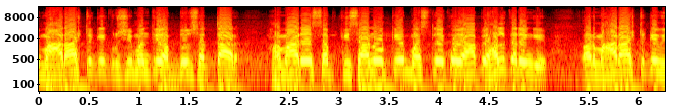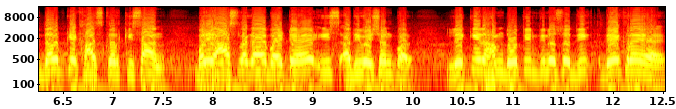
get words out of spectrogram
कि महाराष्ट्र के कृषि मंत्री अब्दुल सत्तार हमारे सब किसानों के मसले को यहाँ पे हल करेंगे और महाराष्ट्र के विदर्भ के खासकर किसान बड़ी आस लगाए बैठे हैं इस अधिवेशन पर। लेकिन हम दो तीन दिनों से देख रहे हैं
